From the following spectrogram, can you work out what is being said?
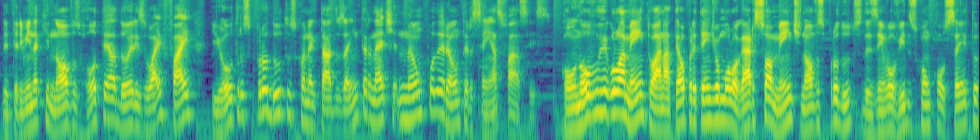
determina que novos roteadores Wi-Fi e outros produtos conectados à internet não poderão ter senhas fáceis. Com o novo regulamento, a Anatel pretende homologar somente novos produtos desenvolvidos com o conceito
